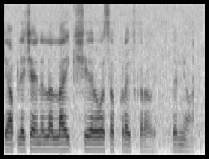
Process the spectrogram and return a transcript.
की आपल्या चॅनलला लाईक शेअर व सबस्क्राईब करावे. धन्यवाद.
